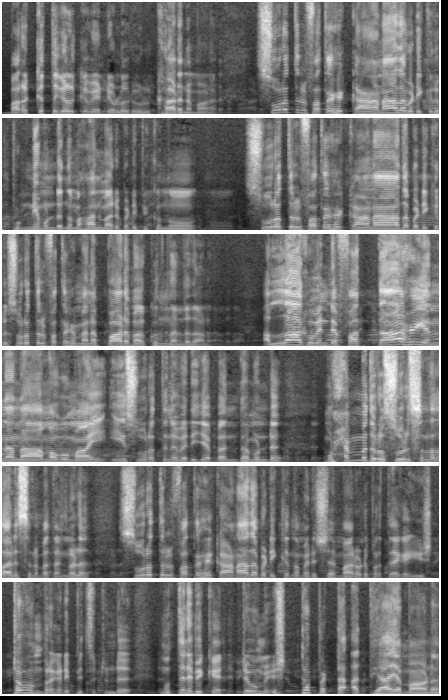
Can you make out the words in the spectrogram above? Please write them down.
ബർക്കത്തുകൾക്ക് വേണ്ടിയുള്ള ഒരു ഉദ്ഘാടനമാണ്. സൂറത്തുൽ ഫത്തഹ് കാണാതെ പഠിക്കൽ പുണ്യമുണ്ടെന്ന് മഹാന്മാർ പഠിപ്പിക്കുന്നു. സൂറത്തുൽ ഫതഹ കാണാതെ പഠിക്കൽ സൂറത്തുൽ ഫതഹ മനപ്പാടമാക്കുന്നത് നല്ലതാണ്. അള്ളാഹുവിന്റെ ഫത്താഹ് എന്ന നാമവുമായി ഈ സൂറത്തിന് വലിയ ബന്ധമുണ്ട്. മുഹമ്മദ് റസൂൽ സല്ലാ അലൈഹി സ്വലമ തങ്ങൾ സൂറത്തുൽ ഫത്തഹ് കാണാതെ പഠിക്കുന്ന മനുഷ്യന്മാരോട് പ്രത്യേക ഇഷ്ടവും പ്രകടിപ്പിച്ചിട്ടുണ്ട്. മുത്തുനബിക്ക് ഏറ്റവും ഇഷ്ടപ്പെട്ട അധ്യായമാണ്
